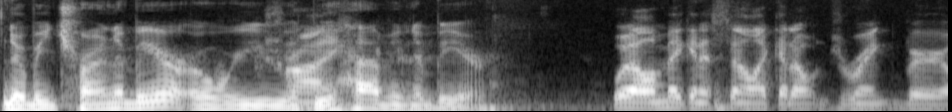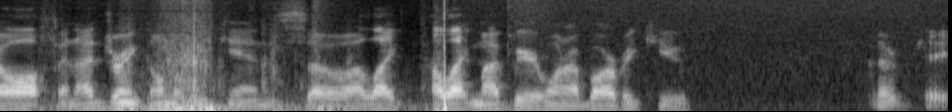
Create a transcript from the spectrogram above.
You'll be trying a beer, or will you be having a beer? Well, I'm making it sound like I don't drink very often. I drink on the weekends, so I like I like my beer when I barbecue. okay.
